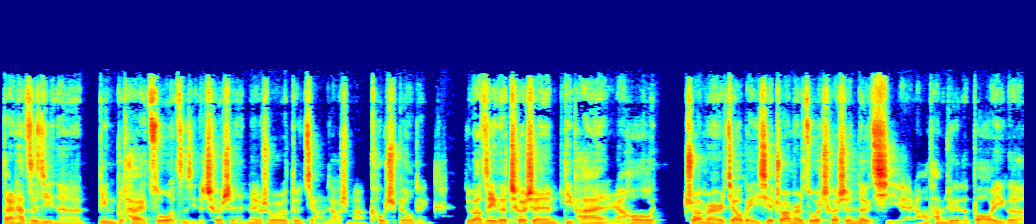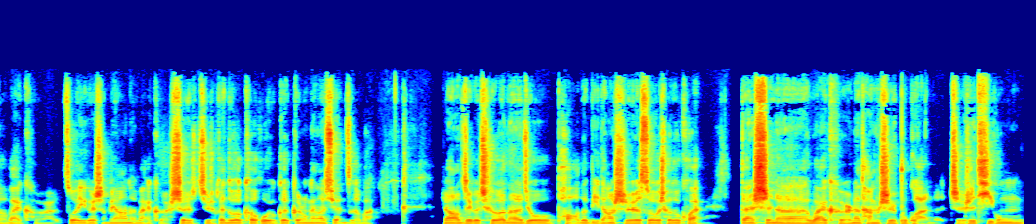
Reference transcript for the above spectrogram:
但是他自己呢，并不太做自己的车身。那个时候都讲叫什么 coach building，就把自己的车身底盘，然后专门交给一些专门做车身的企业，然后他们就给他包一个外壳，做一个什么样的外壳是，就是很多客户有各各种各样的选择吧。然后这个车呢，就跑得比当时所有车都快，但是呢，外壳呢他们是不管的，只是提供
